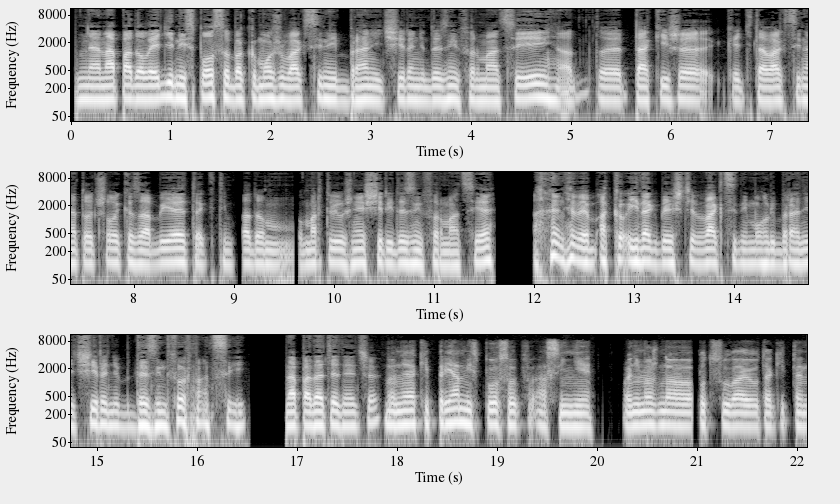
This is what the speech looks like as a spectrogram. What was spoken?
Mňa napadol jediný spôsob, ako môžu vakcíny braniť šíreniu dezinformácií a to je taký, že keď tá vakcína toho človeka zabije, tak tým pádom mŕtvy už nešíri dezinformácie. Ale neviem, ako inak by ešte vakcíny mohli braniť šíreniu dezinformácií. Napadáte niečo? No nejaký priamy spôsob asi nie. Oni možno podsúvajú taký ten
